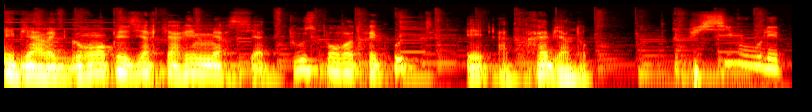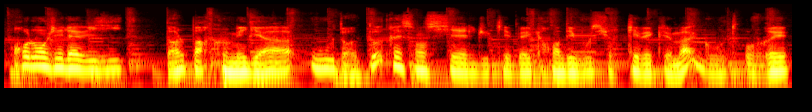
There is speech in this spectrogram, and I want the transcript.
Eh bien, avec grand plaisir, Karim, merci à tous pour votre écoute et à très bientôt. Et puis, si vous voulez prolonger la visite dans le parc Oméga ou dans d'autres essentiels du Québec, rendez-vous sur Québec le Mag où vous trouverez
